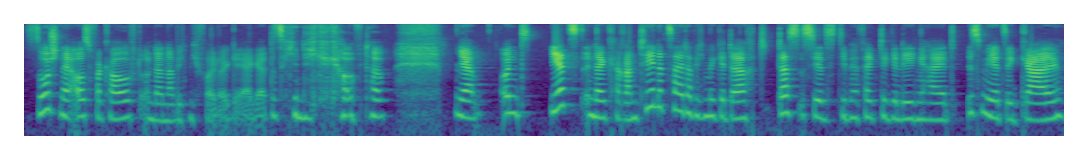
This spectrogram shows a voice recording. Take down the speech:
so schnell ausverkauft und dann habe ich mich voll doll geärgert, dass ich ihn nicht gekauft habe. Ja, und jetzt in der Quarantänezeit habe ich mir gedacht, das ist jetzt die perfekte Gelegenheit, ist mir jetzt egal,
